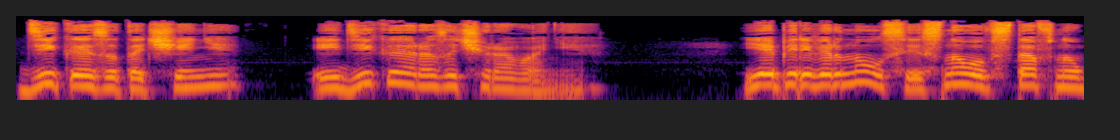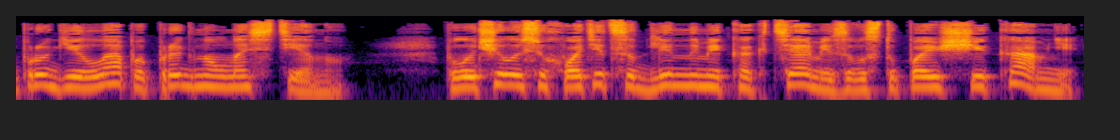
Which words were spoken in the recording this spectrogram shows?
Дикое заточение и дикое разочарование. Я перевернулся и, снова встав на упругие лапы, прыгнул на стену. Получилось ухватиться длинными когтями за выступающие камни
